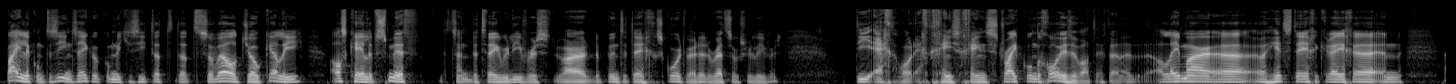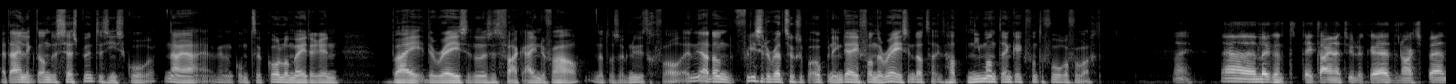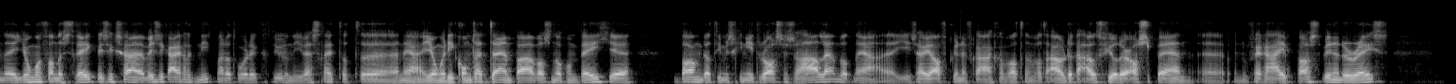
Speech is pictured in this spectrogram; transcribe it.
pijnlijk om te zien. Zeker ook omdat je ziet dat, dat zowel Joe Kelly als Caleb Smith... dat zijn de twee relievers waar de punten tegen gescoord werden, de Red Sox relievers... die echt gewoon echt geen, geen strike konden gooien, zowat. Echt, eh, alleen maar eh, hits tegenkregen en uiteindelijk dan de zes punten zien scoren. Nou ja, dan komt de Colomé erin bij de race en dan is het vaak einde verhaal. Dat was ook nu het geval. En ja, dan verliezen de Red Sox op opening day van de race. En dat had niemand, denk ik, van tevoren verwacht. Nee. Ja, een leuk detail natuurlijk. Hè? Denard Span, de jongen van de streek, wist ik, wist ik eigenlijk niet. Maar dat hoorde ik gedurende die wedstrijd. Dat, eh, nou ja, een jongen die komt uit Tampa was nog een beetje bang dat hij misschien niet roster zou halen. Omdat, nou ja, je zou je af kunnen vragen wat een wat oudere outfielder als Span, eh, in hoeverre hij past binnen de race.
